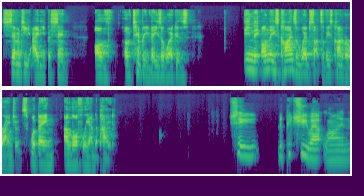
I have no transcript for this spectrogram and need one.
70, 80% of, of temporary visa workers in the on these kinds of websites or these kind of arrangements were being unlawfully underpaid. See, the picture you outline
